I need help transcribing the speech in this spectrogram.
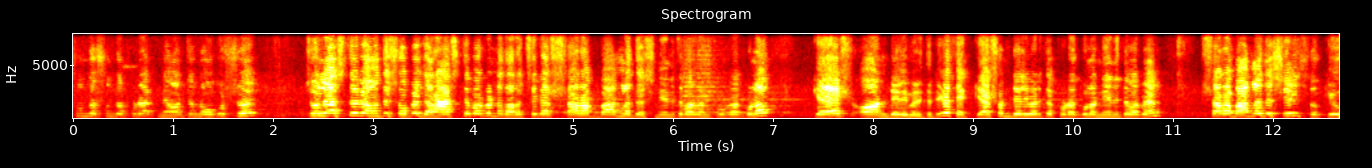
সুন্দর সুন্দর প্রোডাক্ট নেওয়ার জন্য অবশ্যই চলে আসতে হবে আমাদের শপে যারা আসতে পারবেন না, তারা হচ্ছে সারা বাংলাদেশ নিয়ে নিতে পারবেন প্রোডাক্টগুলো ক্যাশ অন ডেলিভারিতে ঠিক আছে? ক্যাশ অন ডেলিভারিতে প্রোডাক্টগুলো নিয়ে নিতে পারবেন সারা বাংলাদেশেই। সো কেউ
